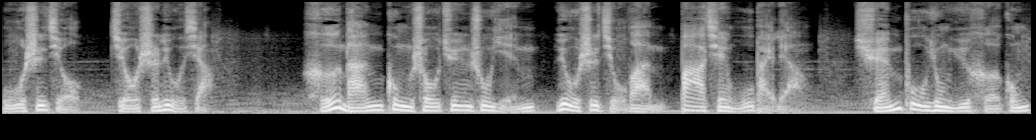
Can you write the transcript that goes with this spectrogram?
五十九、九十六项，河南共收捐书银六十九万八千五百两，全部用于河工。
